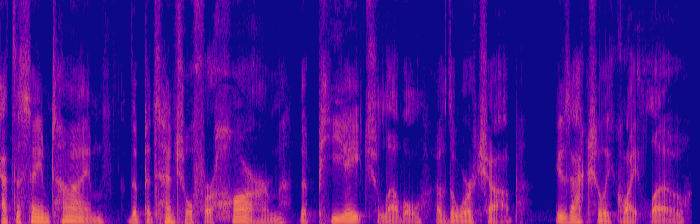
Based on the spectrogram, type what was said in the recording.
At the same time, the potential for harm, the pH level of the workshop, is actually quite low.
